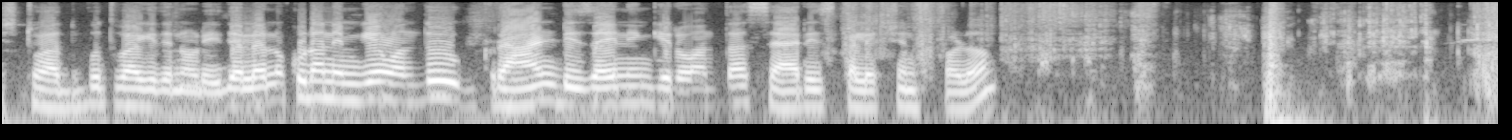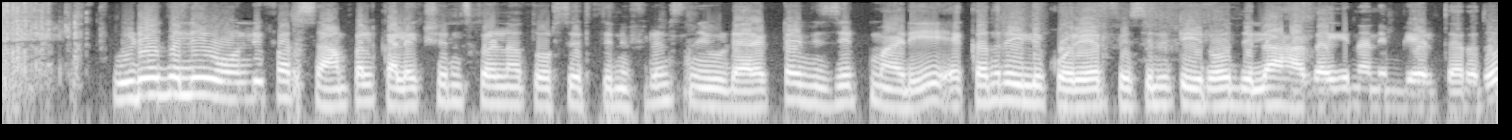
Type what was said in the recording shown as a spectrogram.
ಎಷ್ಟು ಅದ್ಭುತವಾಗಿದೆ ನೋಡಿ. ಇದೆಲ್ಲನೂ ಕೂಡ ನಿಮಗೆ ಒಂದು ಗ್ರ್ಯಾಂಡ್ ಡಿಸೈನಿಂಗ್ ಇರುವಂತ ಸ್ಯಾರೀಸ್ ಕಲೆಕ್ಷನ್ಸ್ಗಳು. ವಿಡಿಯೋದಲ್ಲಿ ಓನ್ಲಿ ಫಾರ್ ಸ್ಯಾಂಪಲ್ ಕಲೆಕ್ಷನ್ಸ್ ಗಳನ್ನ ತೋರಿಸಿರ್ತೀನಿ ಫ್ರೆಂಡ್ಸ್ ನೀವು ಡೈರೆಕ್ಟ್ ಆಗಿ ವಿಸಿಟ್ ಮಾಡಿ. ಯಾಕಂದ್ರೆ ಇಲ್ಲಿ ಕೊರಿಯರ್ ಫೆಸಿಲಿಟಿ ಇರೋದಿಲ್ಲ ಹಾಗಾಗಿ ನಾನು ನಿಮ್ಗೆ ಹೇಳ್ತಾ ಇರೋದು.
